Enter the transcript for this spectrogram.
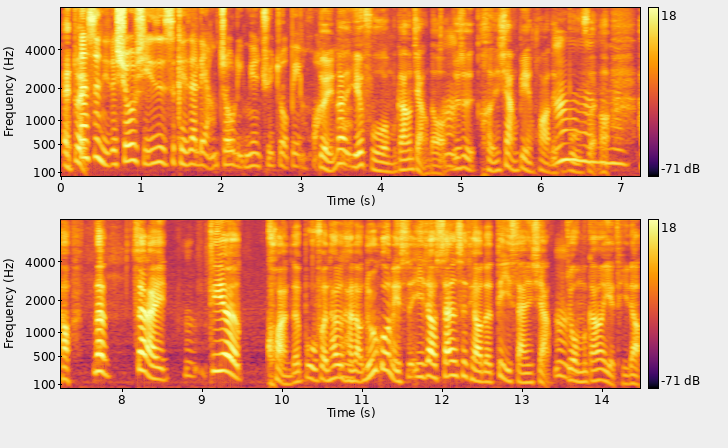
哎，对。但是你的休息日是可以在两周里面去做变化。对，那也符合我们刚刚讲的哦，就是横向变化的一个部分哦。好，那再来第二款的部分，他就谈到，如果你是依照三十条的第三项，就我们刚刚也提到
